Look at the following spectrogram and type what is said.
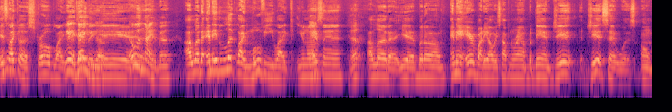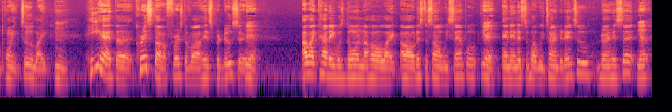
It's like a strobe light. yeah, there you thing. go. Yeah, yeah, yeah. It was nice, bro. I love that, and it looked like movie, like you know what I'm saying. Yep. I love that, yeah. But um, and then everybody always hopping around. But then Jid Jid set was on point too. Like Mm. he had the Christo first of all, his producer. Yeah, I liked how they was doing the whole like, oh, this the song we sampled, yeah, and then this is what we turned it into during his set. yep.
